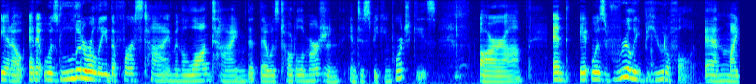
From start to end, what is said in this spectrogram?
you know, and it was literally the first time in a long time that there was total immersion into speaking Portuguese. Our uh, and it was really beautiful. And my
